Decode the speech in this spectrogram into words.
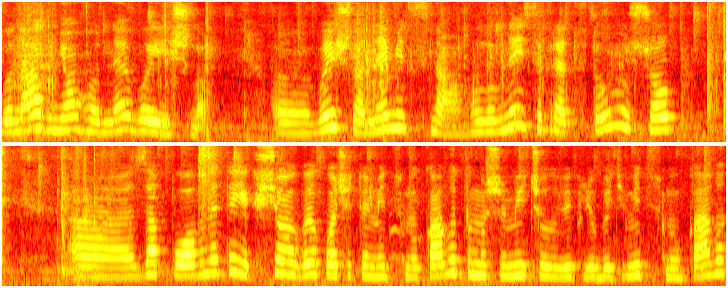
вона в нього не вийшла. Е, Вийшла не міцна. Головний секрет в тому, щоб е, заповнити, якщо ви хочете міцну каву, тому що мій чоловік любить міцну каву,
